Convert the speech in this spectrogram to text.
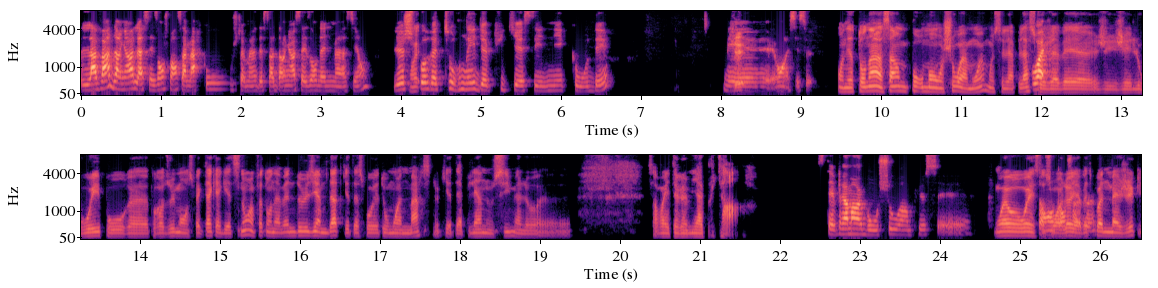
l'avant-dernière de la saison, je pense à Marco, justement, de sa dernière saison d'animation. Là, je ne suis pas retournée depuis que c'est Nick Audet. Mais, euh, ouais, c'est ça on est retourné ensemble pour mon show à moi. Moi, c'est la place que j'avais, euh, j'ai loué pour euh, produire mon spectacle à Gatineau. En fait, on avait une deuxième date qui était supposée être au mois de mars, qui était pleine aussi, mais là, euh, ça va être remis à plus tard. C'était vraiment un beau show en plus. Oui, oui, oui. Ce soir-là, il y avait de quoi de magique.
